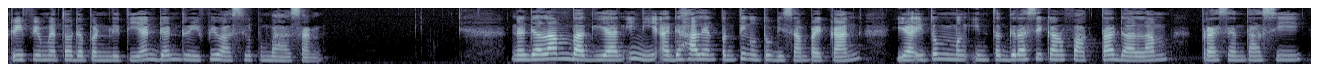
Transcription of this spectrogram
review metode penelitian, dan review hasil pembahasan. Nah, dalam bagian ini ada hal yang penting untuk disampaikan, yaitu mengintegrasikan fakta dalam presentasi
